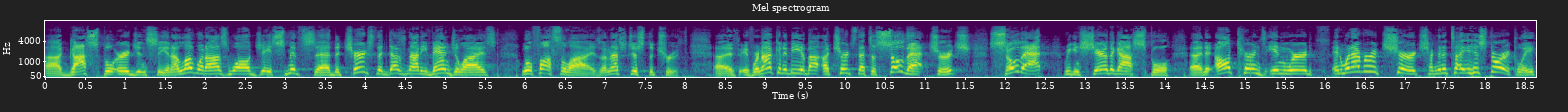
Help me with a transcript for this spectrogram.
uh, gospel urgency. And I love what Oswald J. Smith said the church that does not evangelize will fossilize. And that's just the truth. Uh, if, if we're not going to be about a church that's a so that church, so that we can share the gospel, uh, and it all turns inward. And whenever a church, I'm going to tell you historically,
